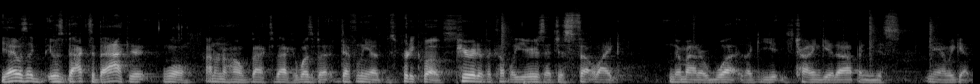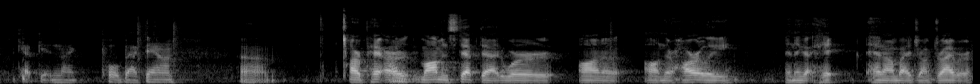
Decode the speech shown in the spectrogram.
Yeah, it was like it was back to back. It, well, I don't know how back to back it was, but definitely a was pretty close period of a couple of years that just felt like no matter what, like you, you try to get up and you just yeah, we get kept getting like pulled back down. Um, our pa- our um, mom and stepdad were on a on their harley and they got hit head on by a drunk driver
